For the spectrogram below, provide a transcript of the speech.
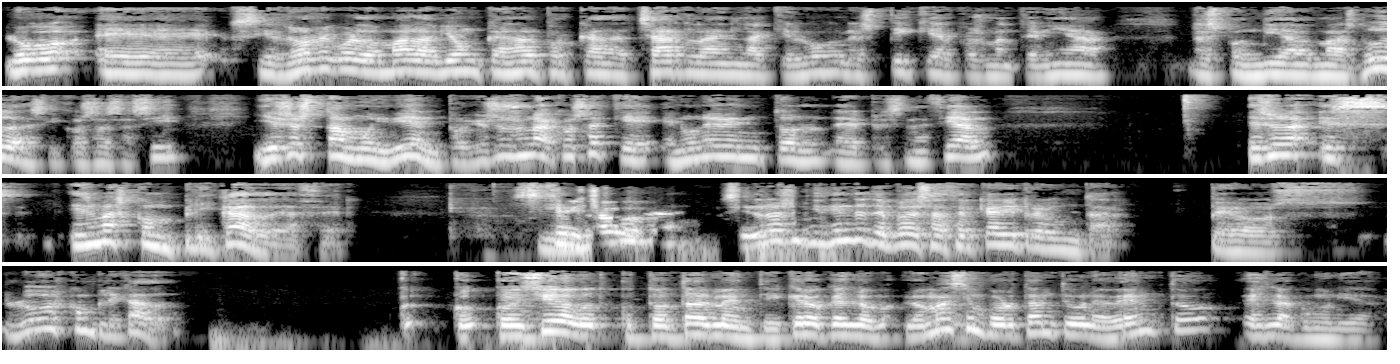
Luego, eh, si no recuerdo mal, había un canal por cada charla en la que luego el speaker pues mantenía, respondía más dudas y cosas así. Y eso está muy bien, porque eso es una cosa que en un evento eh, presencial es, una, es, es más complicado de hacer. Si, sí, no, si dura suficiente, te puedes acercar y preguntar pero luego es complicado. Co coincido totalmente y creo que es lo, más importante de un evento es la comunidad.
